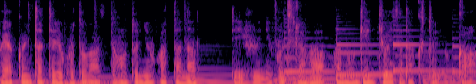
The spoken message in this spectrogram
お役に立てることがあって本当に良かったなっていうふうにこちらがあの元気をいただくというか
